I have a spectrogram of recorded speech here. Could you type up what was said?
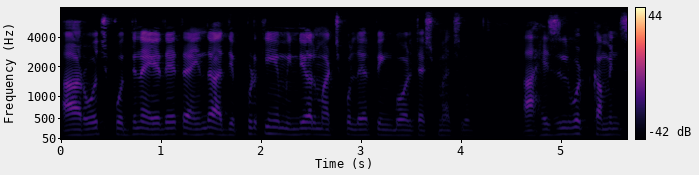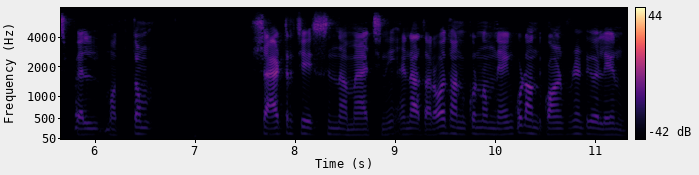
ఆ రోజు పొద్దున ఏదైతే అయిందో అది ఎప్పటికీ ఏం ఇండియాలో మర్చిపోలేరు పింక్ బాల్ టెస్ట్ మ్యాచ్లో ఆ హెజిల్వుడ్ కమిన్ స్పెల్ మొత్తం షాటర్ చేసింది ఆ మ్యాచ్ని. అండ్ ఆ తర్వాత అనుకున్నాం నేను కూడా అంత కాన్ఫిడెంట్గా లేను.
